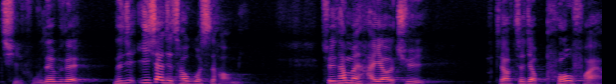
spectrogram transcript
起伏，对不对？那就一下就超过四毫米，所以他们还要去叫这叫 profile，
